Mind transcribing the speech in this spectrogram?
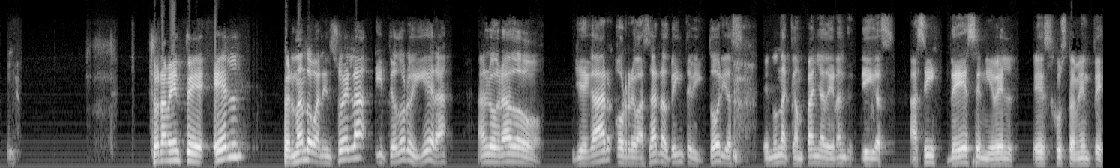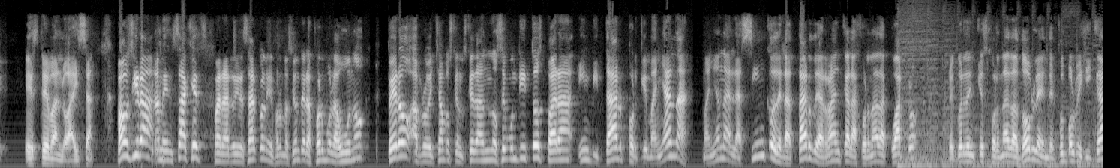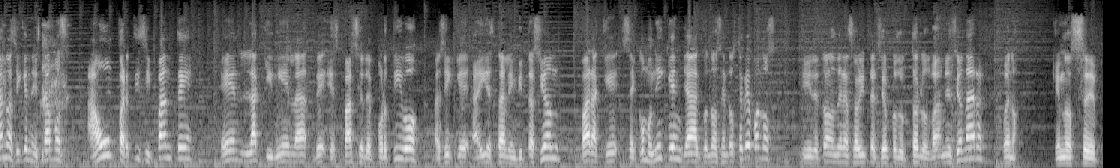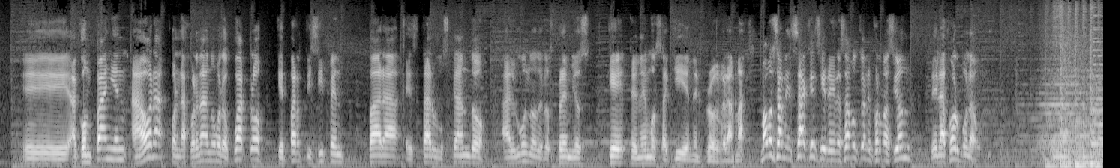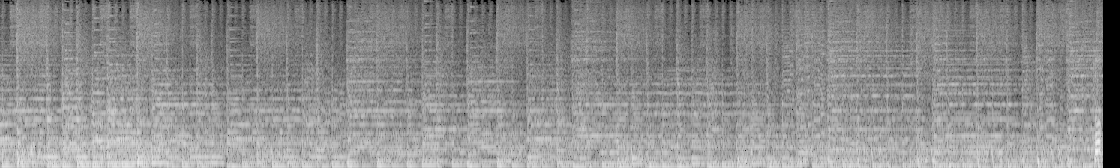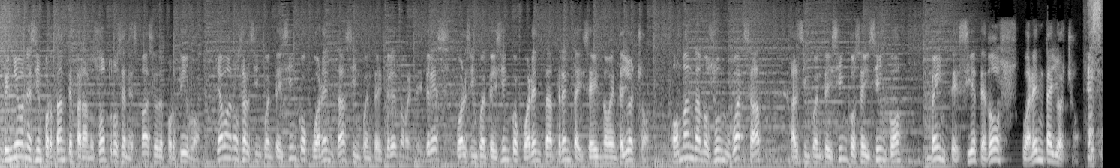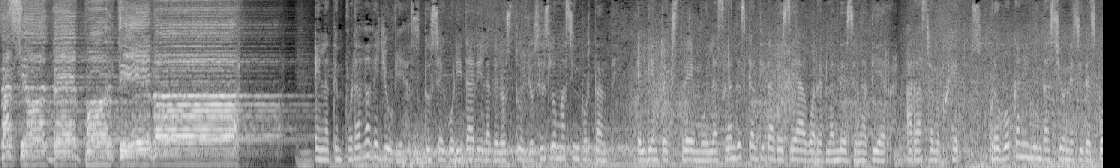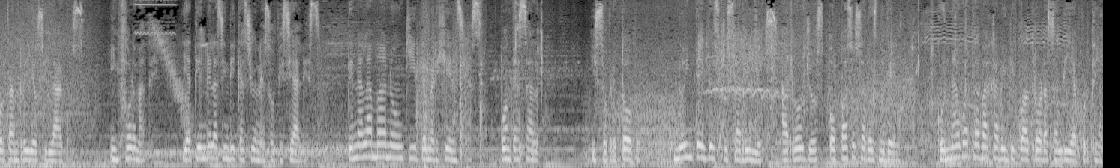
Solamente él, Fernando Valenzuela y Teodoro Higuera han logrado llegar o rebasar las 20 victorias en una campaña de grandes ligas. Así, de ese nivel es justamente Esteban Loaiza. Vamos a ir a, mensajes para regresar con la información de la Fórmula 1, pero aprovechamos que nos quedan unos segunditos para invitar, porque mañana, mañana a las 5 de la tarde arranca la jornada 4. Recuerden que es jornada doble en el fútbol mexicano, así que necesitamos a un participante en la quiniela de espacio deportivo. Así que ahí está la invitación para que se comuniquen. Ya conocen los teléfonos y de todas maneras ahorita el señor productor los va a mencionar. Bueno, que nos eh, eh, acompañen ahora con la jornada número 4, que participen para estar buscando alguno de los premios que tenemos aquí en el programa. Vamos a mensajes y regresamos con la información de la Fórmula 1. Tu opinión es importante para nosotros en Espacio Deportivo. Llámanos al 5540-5393 o al 5540-3698 o mándanos un WhatsApp al 5565-27248. Espacio Deportivo. En la temporada de lluvias, tu seguridad y la de los tuyos es lo más importante. El viento extremo y las grandes cantidades de agua reblandecen la tierra, arrastran objetos, provocan inundaciones y desbordan ríos y lagos. Infórmate y atiende las indicaciones oficiales. Ten a la mano un kit de emergencias, ponte a salvo. Y sobre todo, no intentes cruzar ríos, arroyos o pasos a desnivel. Con agua trabaja 24 horas al día por ti.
